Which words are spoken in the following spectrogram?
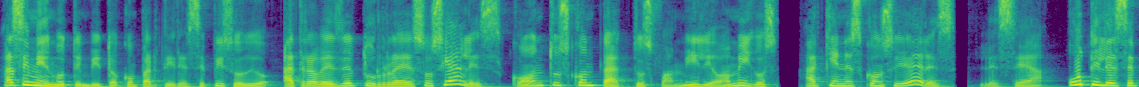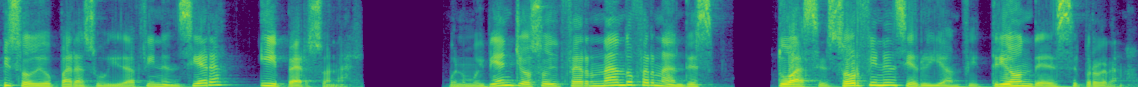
Asimismo, te invito a compartir este episodio a través de tus redes sociales, con tus contactos, familia o amigos, a quienes consideres les sea útil este episodio para su vida financiera y personal. Bueno, muy bien, yo soy Fernando Fernández, tu asesor financiero y anfitrión de este programa.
